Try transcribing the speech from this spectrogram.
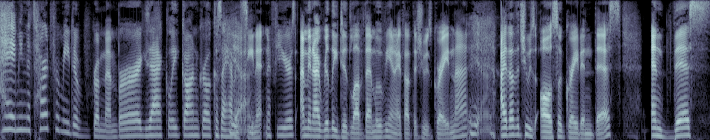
I mean, it's hard for me to remember exactly Gone Girl because I haven't Yeah. seen it in a few years. I mean, I really did love that movie and I thought that she was great in that. yeah I thought that she was also great in this. And this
